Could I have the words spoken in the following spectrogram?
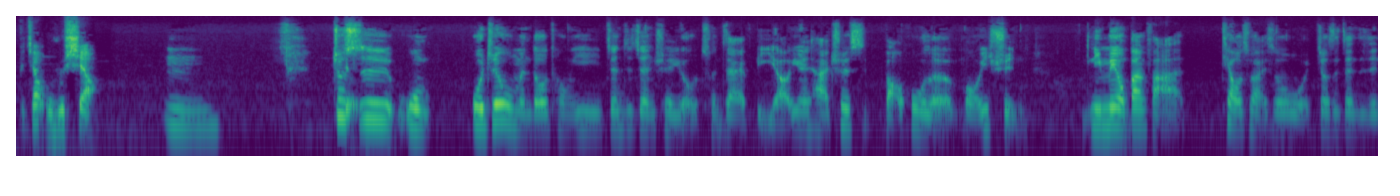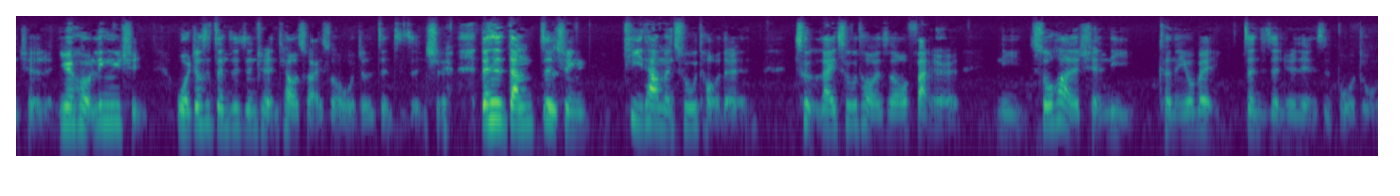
比较无效。嗯，就是我我觉得我们都同意政治正确有存在的必要，因为它确实保护了某一群，你没有办法跳出来说我就是政治正确的人，因为会有另一群我就是政治正确人跳出来说我就是政治正确，但是当这群。替他们出头的人出来出头的时候，反而你说话的权利可能又被政治正确这件事剥夺。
